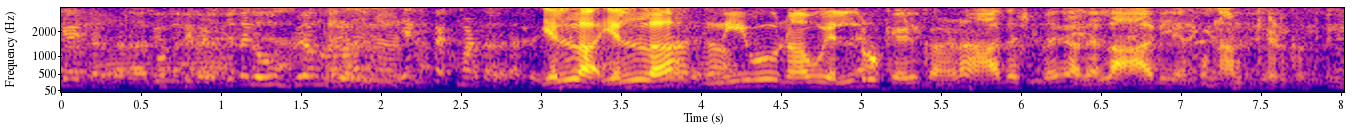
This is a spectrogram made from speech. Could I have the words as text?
ಕೇಳ್ತಾರೆ ಸರ್ ಅಭಿಮಾನಿಗಳು. ಜೊತೆಗೆ ಉಗ್ರಂ ಎಕ್ಸ್ಪೆಕ್ಟ್ ಮಾಡ್ತಾರೆ ಸರ್. ಎಲ್ಲ ಎಲ್ಲ ನೀವು ನಾವು ಎಲ್ಲರೂ ಕೇಳ್ಕೊಳ್ಳೋಣ. ಆದಷ್ಟು ಬೇಗ ಅದೆಲ್ಲ ಆಗಲಿ ಅಂತ ನಾನು ಕೇಳ್ಕೊತೀನಿ.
